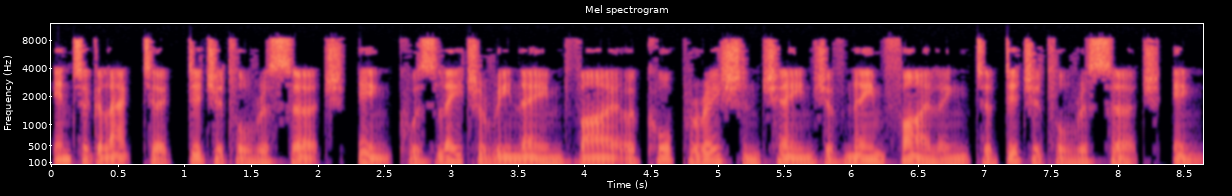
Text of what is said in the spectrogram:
Intergalactic Digital Research, Inc. was later renamed via a corporation change of name filing to Digital Research, Inc.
